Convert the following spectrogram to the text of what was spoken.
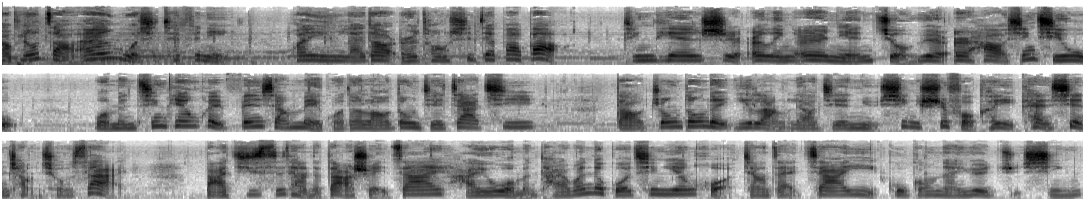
小朋友早安，我是 Tiffany，欢迎来到儿童世界报报。今天是二零二二年九月二号，星期五。我们今天会分享美国的劳动节假期，到中东的伊朗了解女性是否可以看现场球赛，巴基斯坦的大水灾，还有我们台湾的国庆烟火将在嘉义故宫南岳举行。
